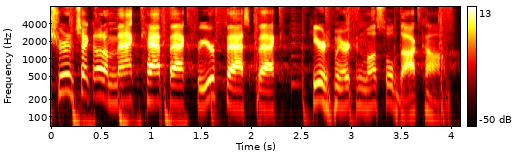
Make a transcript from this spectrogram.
be sure to check out a MAC Catback for your fastback here at AmericanMuscle.com.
